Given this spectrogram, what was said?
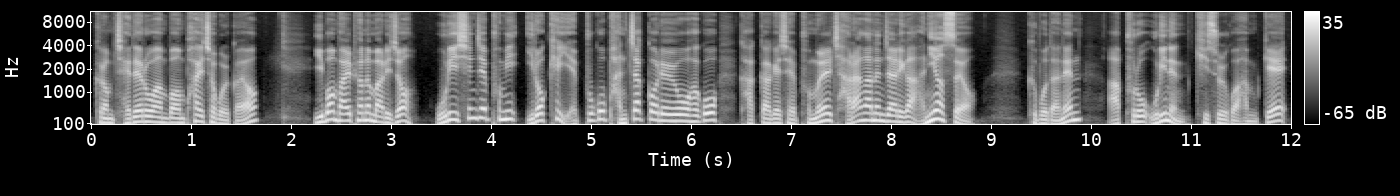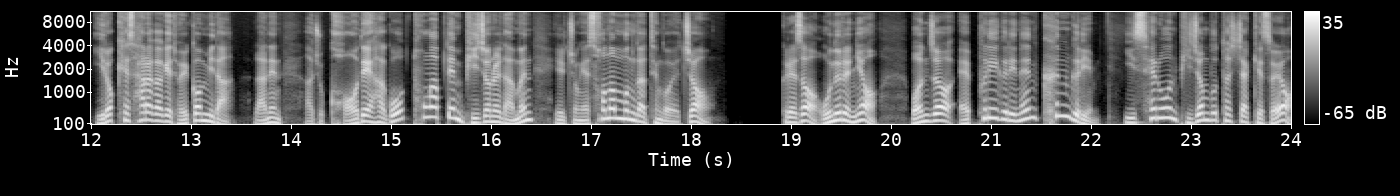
그럼 제대로 한번 파헤쳐 볼까요? 이번 발표는 말이죠. 우리 신제품이 이렇게 예쁘고 반짝거려요 하고 각각의 제품을 자랑하는 자리가 아니었어요. 그보다는 앞으로 우리는 기술과 함께 이렇게 살아가게 될 겁니다. 라는 아주 거대하고 통합된 비전을 담은 일종의 선언문 같은 거였죠. 그래서 오늘은요, 먼저 애플이 그리는 큰 그림, 이 새로운 비전부터 시작해서요,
